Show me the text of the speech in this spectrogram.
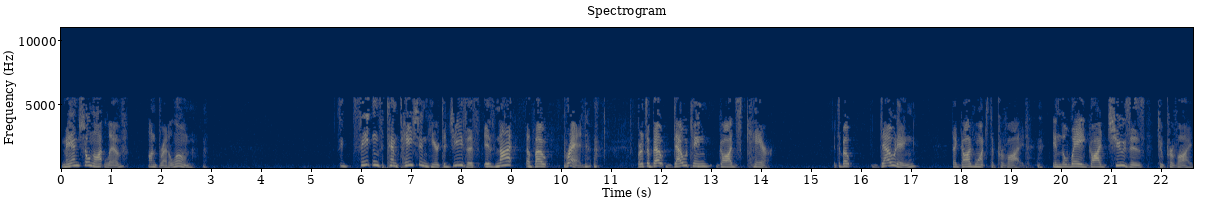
Man shall not live on bread alone. See, Satan's temptation here to Jesus is not about bread, but it's about doubting God's care. It's about doubting that God wants to provide in the way God chooses to provide.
